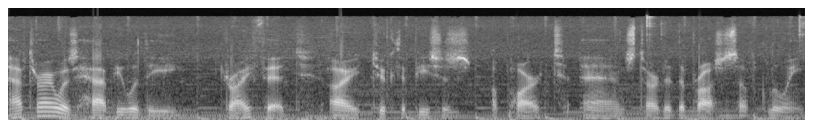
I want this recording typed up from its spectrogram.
After I was happy with the dry fit, I took the pieces apart and started the process of gluing.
